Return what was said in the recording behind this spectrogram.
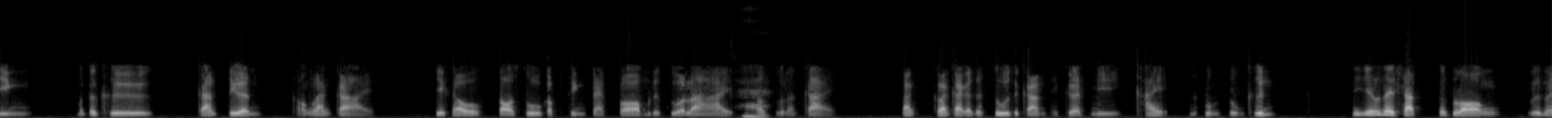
จริง มันก็คือการเตือนของร่างกาย ที่เขาต่อสู้กับสิ่งแปลกปลอมหรือตัวร้ายที่เข้าสู่ร่างกายร่างร่างกายก็จะสู้ด้วยการให้เกิดมีไข้อุณหภูมิสูงขึ้น นี่จะในสัตว์ทดลองหรือใน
